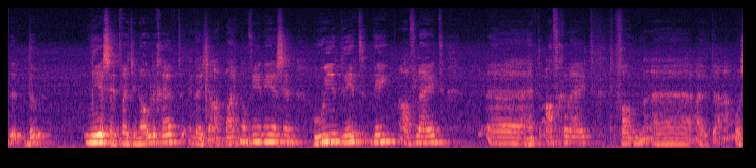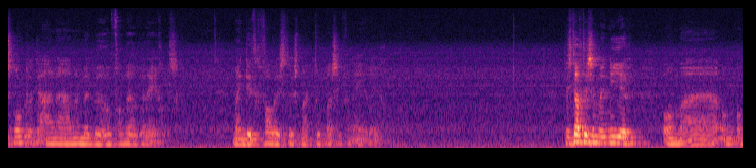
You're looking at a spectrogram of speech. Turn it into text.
de, de, neerzet wat je nodig hebt en dat je apart nog weer neerzet hoe je dit ding afleidt, uh, hebt afgeleid van, uh, uit de oorspronkelijke aanname met behulp van welke regels. Maar in dit geval is het dus maar toepassing van één regel. Dus dat is een manier om, uh, om, om,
